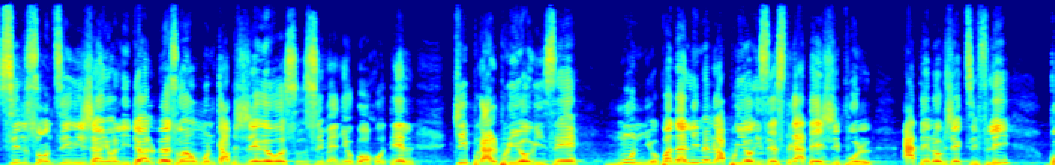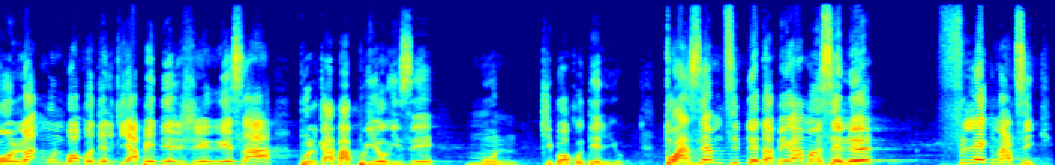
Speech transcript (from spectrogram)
s'ils sont dirigeants, yon leader, le besoin yon moun qui gérer ressources humaines bon côté qui pral prioriser moun yo. Pendant lui même la prioriser stratégie pour atteindre objectif li, gon l'autre moun bon côté qui a aidé gérer ça pour capable prioriser moun qui bon côté li. Troisième type de tempérament, c'est le phlegmatique.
